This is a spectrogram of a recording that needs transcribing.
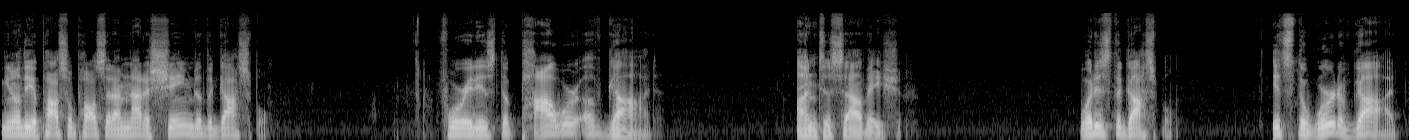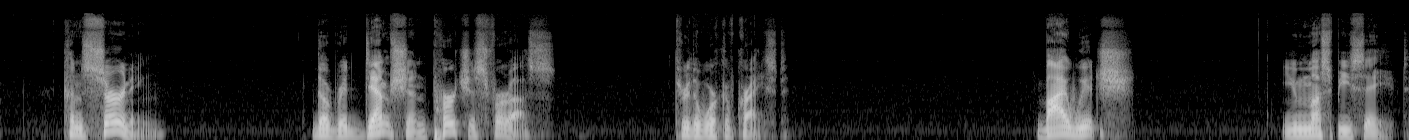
You know, the Apostle Paul said, I'm not ashamed of the gospel, for it is the power of God unto salvation. What is the gospel? It's the word of God concerning the redemption purchased for us through the work of Christ by which you must be saved.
